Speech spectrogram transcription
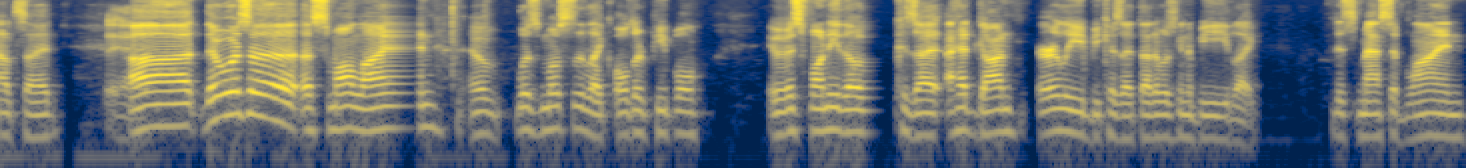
outside. Yeah. Uh, there was a, a small line. It was mostly like older people. It was funny though because I, I had gone early because I thought it was gonna be like this massive line,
